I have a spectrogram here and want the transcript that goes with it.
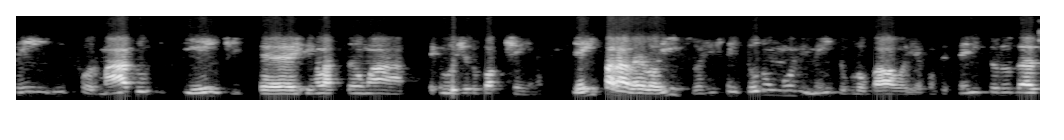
bem informado e ciente é, em relação à tecnologia do blockchain. Né? E aí, em paralelo a isso, a gente tem todo um movimento global aí acontecendo em torno das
